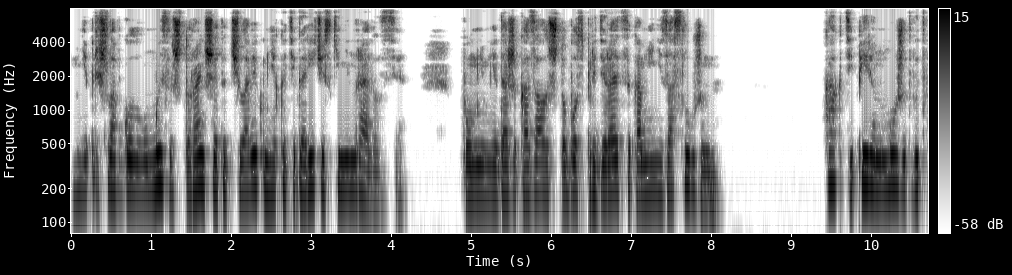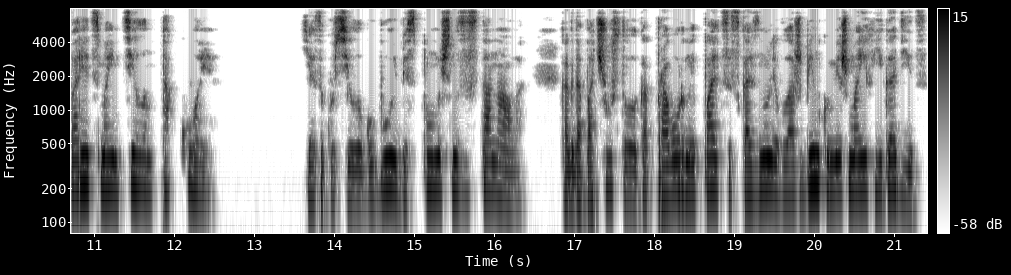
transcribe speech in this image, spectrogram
Мне пришла в голову мысль, что раньше этот человек мне категорически не нравился. Помню, мне даже казалось, что босс придирается ко мне незаслуженно. Как теперь он может вытворять с моим телом такое? Я закусила губу и беспомощно застонала, когда почувствовала, как проворные пальцы скользнули в ложбинку меж моих ягодиц,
